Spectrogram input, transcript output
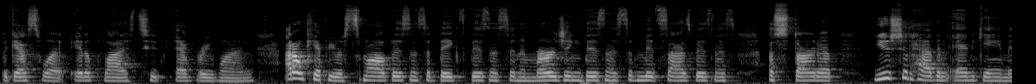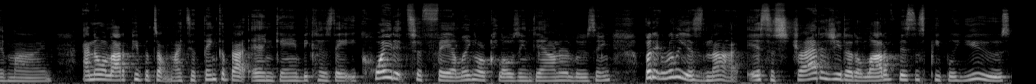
but guess what? It applies to everyone. I don't care if you're a small business, a big business, an emerging business, a mid sized business, a startup you should have an end game in mind. I know a lot of people don't like to think about end game because they equate it to failing or closing down or losing, but it really is not. It's a strategy that a lot of business people use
